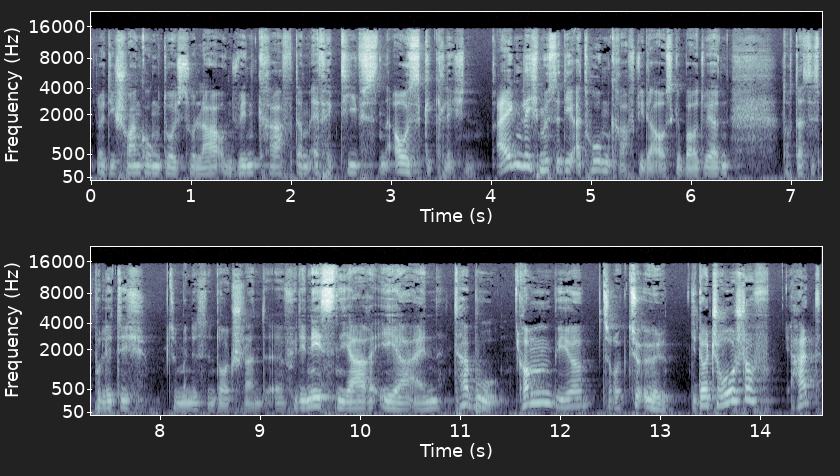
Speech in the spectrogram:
die Schwankungen durch Solar- und Windkraft am effektivsten ausgeglichen. Eigentlich müsste die Atomkraft wieder ausgebaut werden, doch das ist politisch, zumindest in Deutschland, äh, für die nächsten Jahre eher ein Tabu. Kommen wir zurück zu Öl. Die Deutsche Rohstoff hat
